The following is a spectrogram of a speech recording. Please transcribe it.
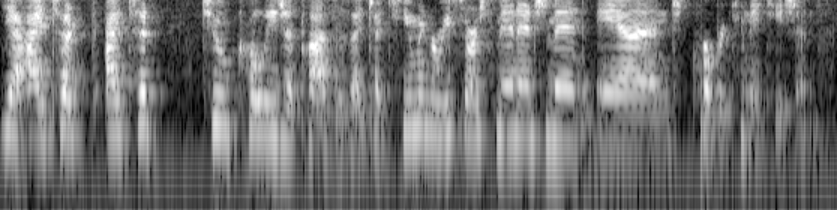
Yeah, I took I took two collegiate classes. I took human resource management and corporate communications.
